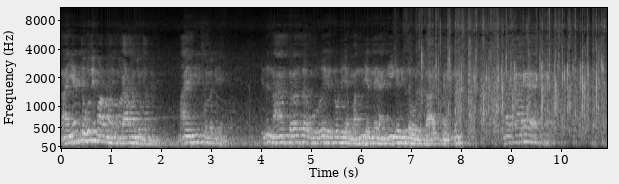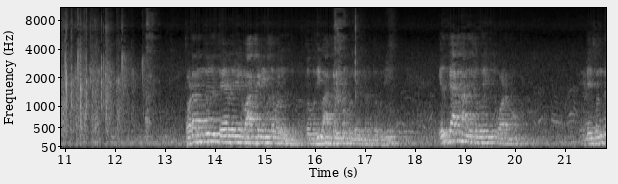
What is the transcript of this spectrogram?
நான் ஏன் தொகுதி மாறணும் காரணம் சொன்னேன்? நான் எங்கேயும் சொல்லலையே. இது நான் பிறந்த ஊர் என்னுடைய மண் என்னை அங்கீகரித்த ஒரு தாய் மண். எனக்காக தொடர்ந்து தேர்தலில் வாக்களித்த ஒரு தொகுதி வாக்களித்துக் கொண்டிருக்கிற தொகுதி. எதுக்காக நான் அந்த தொகுதியை விட்டு ஓடணும்? என்னுடைய சொந்த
